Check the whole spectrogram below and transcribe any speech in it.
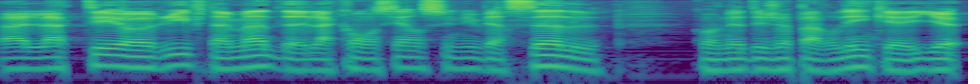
à la théorie finalement de la conscience universelle qu'on a déjà parlé, qu'il y a tu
